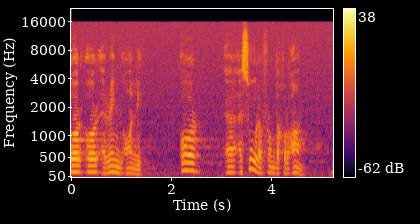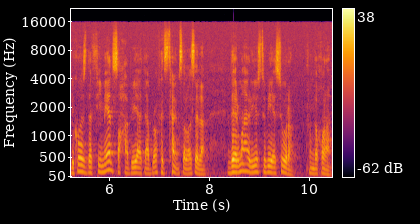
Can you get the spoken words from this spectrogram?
or or a ring only or uh, a surah from the Quran, because the female sahabiyat at Prophet's time wasallam, their mahar used to be a surah from the Quran.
